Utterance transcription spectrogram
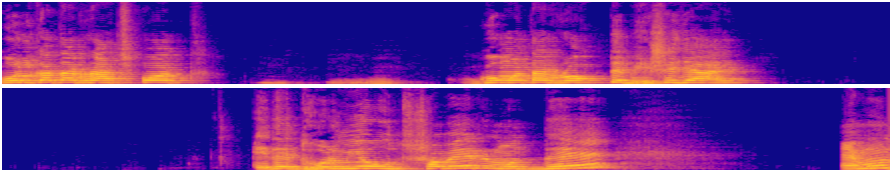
কলকাতার রাজপথ গোমাতার রক্তে ভেসে যায়। এদের ধর্মীয় উৎসবের মধ্যে এমন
